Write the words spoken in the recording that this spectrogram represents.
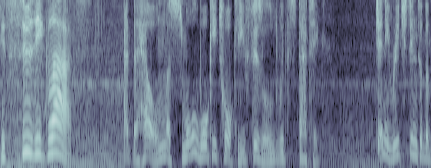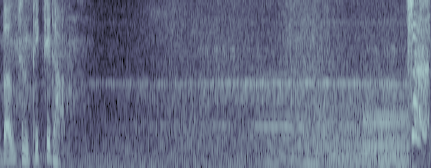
It's Susie Glatz. at the helm, a small walkie talkie fizzled with static. Jenny reached into the boat and picked it up. Jenny,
